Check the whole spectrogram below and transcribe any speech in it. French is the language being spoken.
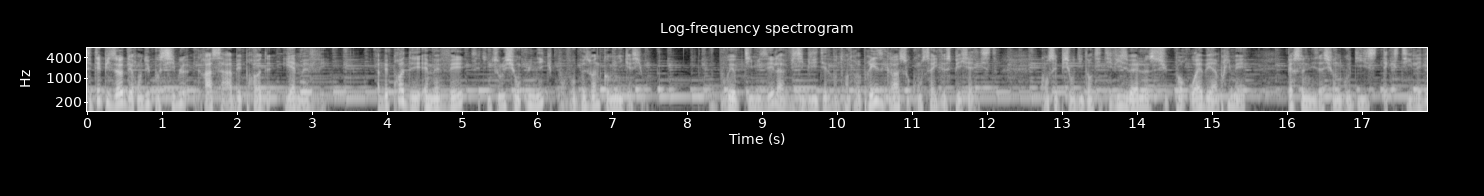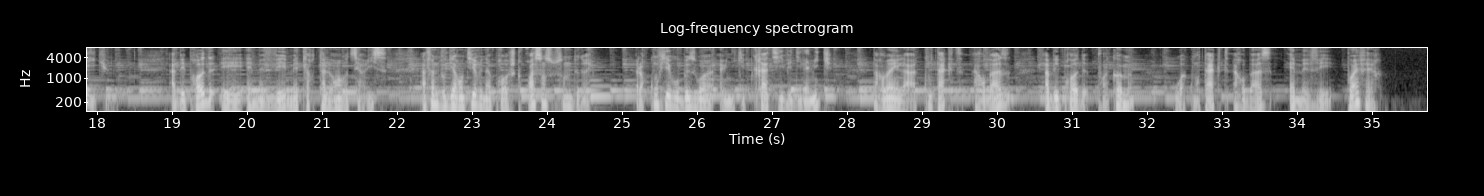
Cet épisode est rendu possible grâce à ABProd et MFV. ABProd et MFV, c'est une solution unique pour vos besoins de communication. Vous pouvez optimiser la visibilité de votre entreprise grâce aux conseils de spécialistes. Conception d'identité visuelle, support web et imprimé, personnalisation de goodies, textiles et véhicules. ABProd et MFV mettent leur talent à votre service afin de vous garantir une approche 360 degrés. Alors confiez vos besoins à une équipe créative et dynamique par mail à contact@abprod.com ou à contact@mfv.fr.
